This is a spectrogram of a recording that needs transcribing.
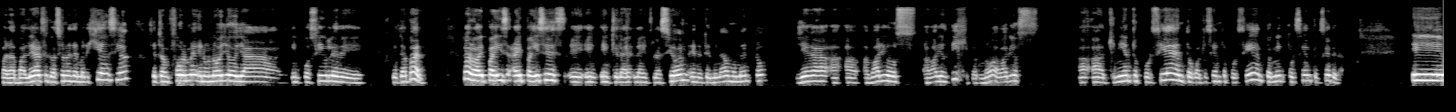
para paliar situaciones de emergencia, se transforme en un hoyo ya imposible de, de tapar. Claro, hay, países hay países eh, en, que la, inflación en determinado momento llega a, a, varios, a varios dígitos, ¿no? A varios, a, a 500%, 400%, 1000%, etc. Eh,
